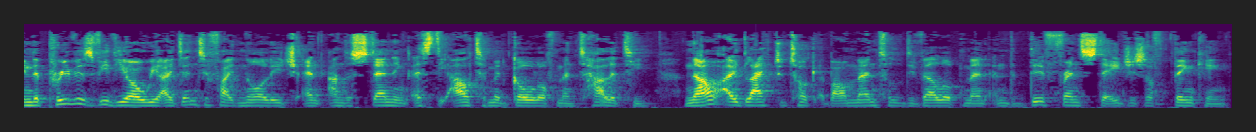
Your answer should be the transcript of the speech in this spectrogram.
In the previous video, we identified knowledge and understanding as the ultimate goal of mentality. Now I'd like to talk about mental development and the different stages of thinking.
